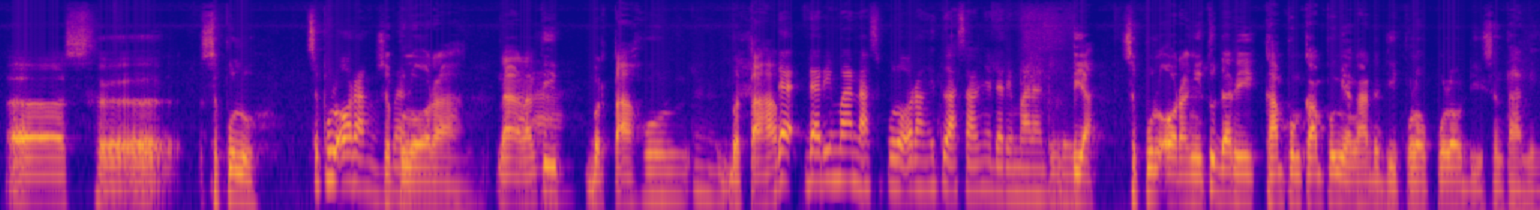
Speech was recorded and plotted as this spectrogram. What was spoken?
eh, se- 10 10 orang. 10 orang. Nah, Ah. nanti bertahun Hmm. bertahap. Da- dari mana 10 orang itu asalnya dari mana dulu? Iya, 10 orang itu dari kampung-kampung yang ada di pulau-pulau di Sentani.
